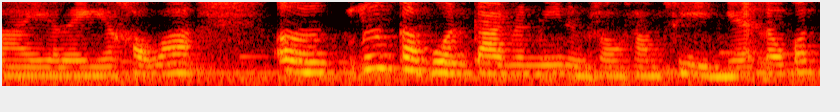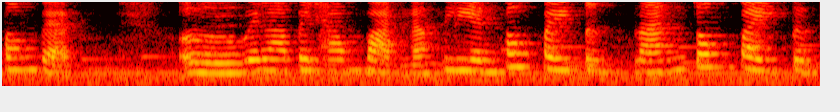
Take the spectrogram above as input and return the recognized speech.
ลัยอะไรเงี้ยค่ะว่าเออเรื่องกระบวนการมันมีหนึ่งสองสามสี่เงี้ยเราก็ต้องแบบเออเวลาไปทำบัตรนักเรียนต้องไปตึกนั้นต้องไปตึก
